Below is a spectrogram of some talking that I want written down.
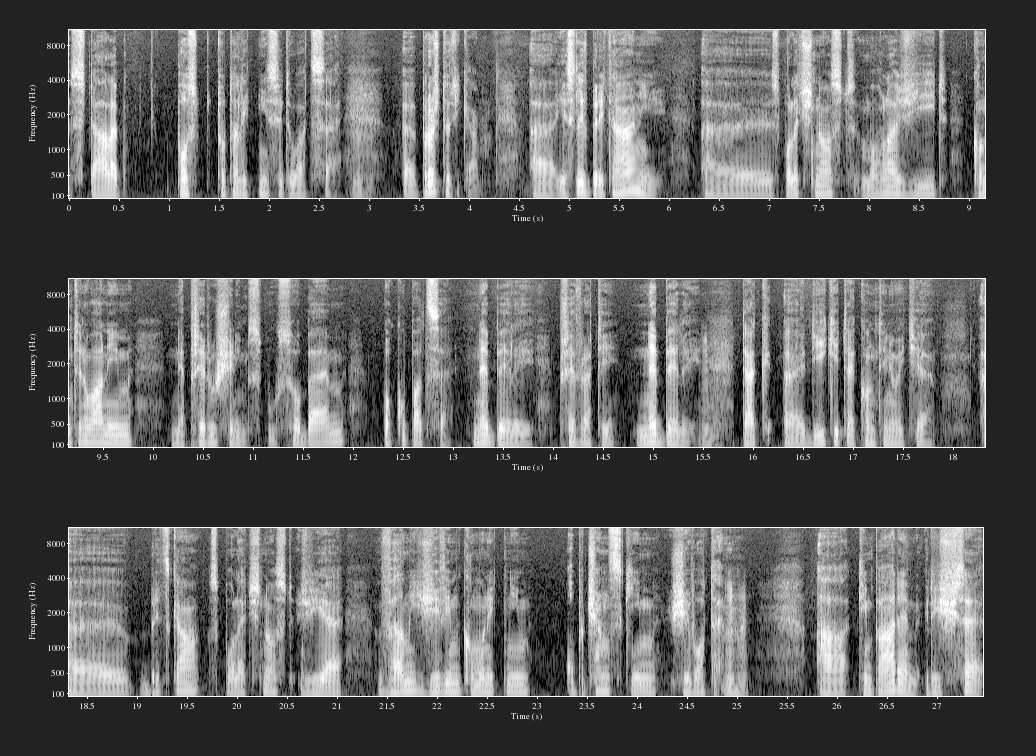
stále posttotalitní situace. Mm-hmm. Proč to říkám? Eh, jestli v Británii eh, společnost mohla žít kontinuálním nepřerušeným způsobem, okupace nebyly, převraty nebyly, mm-hmm. tak díky té kontinuitě britská společnost žije velmi živým komunitním občanským životem. Mm-hmm. A tím pádem, když se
